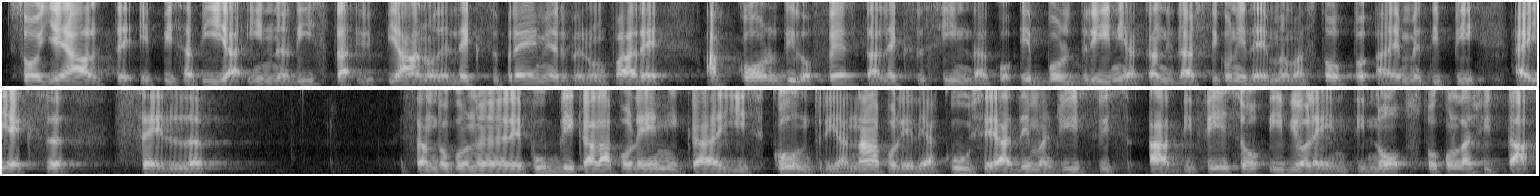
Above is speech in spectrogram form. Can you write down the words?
Soglie alte e Pisapia in lista, il piano dell'ex premier per non fare accordi, l'offerta all'ex sindaco e Boldrini a candidarsi con i Dem, ma stop a MDP ai ex SEL. Stando con Repubblica, la polemica, gli scontri a Napoli e le accuse a De Magistris ha difeso i violenti. No, sto con la città.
